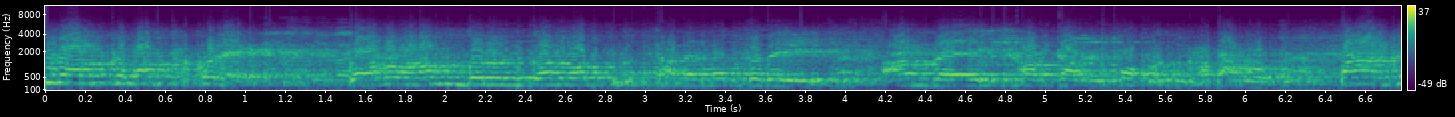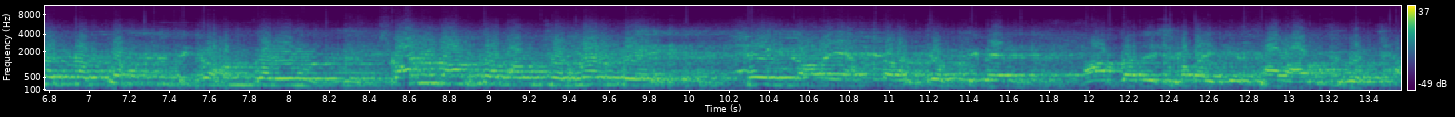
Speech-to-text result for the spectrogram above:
আমরা ঐক্যবদ্ধ করে গণ আন্দোলন দিয়ে আমরা এই সরকারের পতন ঘটাবো। তার জন্য প্রস্তুতি গ্রহণ করুন। গণতন্ত্র মঞ্চ লড়বে সেই লড়াই আপনারা যোগ দিবেন। আপনাদের সবাইকে সালাম, শুভেচ্ছা।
